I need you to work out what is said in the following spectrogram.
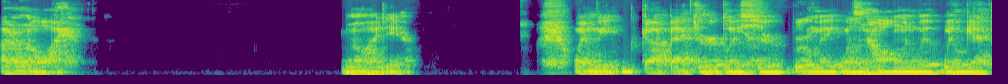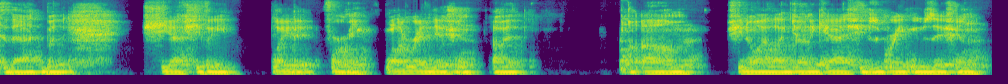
I don't know why. No idea. When we got back to her place, her roommate wasn't home, and we'll, we'll get to that, but she actually played it for me. Well, a rendition of it. Um, she knew I like Johnny Cash. He was a great musician,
